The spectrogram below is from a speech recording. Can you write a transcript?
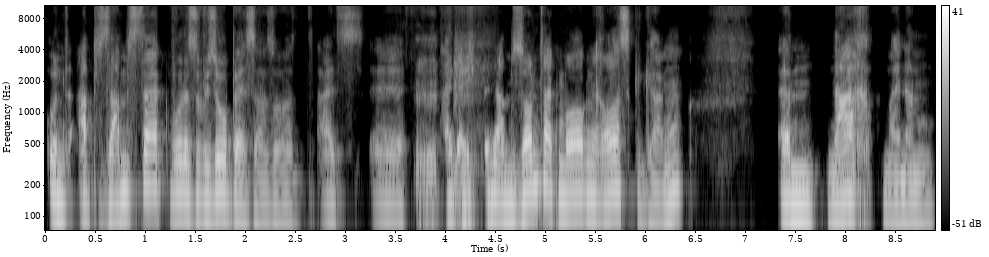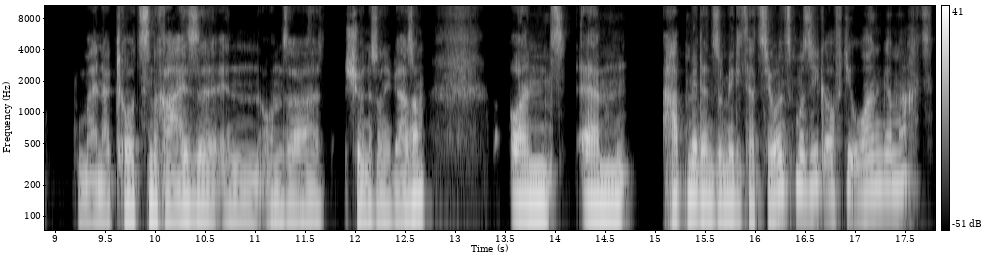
und ab Samstag wurde es sowieso besser. So als äh, Alter, ich bin am Sonntagmorgen rausgegangen ähm, nach meinem meiner kurzen Reise in unser schönes Universum und ähm, habe mir dann so Meditationsmusik auf die Ohren gemacht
